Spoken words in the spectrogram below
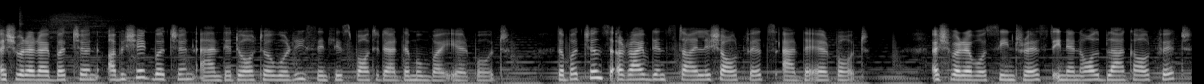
Aishwarya Rai Bachchan, Abhishek Bachchan, and their daughter were recently spotted at the Mumbai airport. The Bachchans arrived in stylish outfits at the airport. Aishwarya was seen dressed in an all black outfit.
